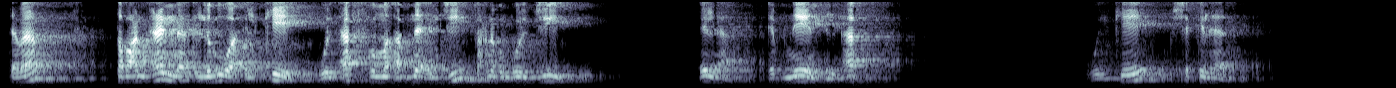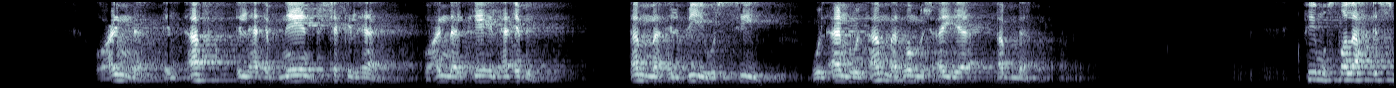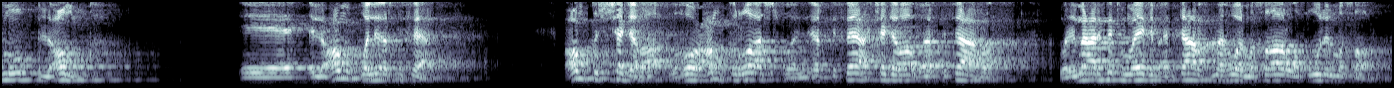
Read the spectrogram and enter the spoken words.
تمام؟ طبعا عندنا اللي هو ال K وال F هم أبناء ال G فإحنا بنقول جي إلها ابنين ال F وال K بالشكل هذا. وعندنا ال F لها ابنين بالشكل هذا. وعندنا ال K لها ابن. أما البي والسي والان والام ما مش أي أبناء. في مصطلح اسمه العمق. إيه، العمق والارتفاع. عمق الشجرة وهو عمق الرأس والارتفاع الشجرة وارتفاع الرأس. ولمعرفتهما يجب أن تعرف ما هو المسار وطول المسار.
